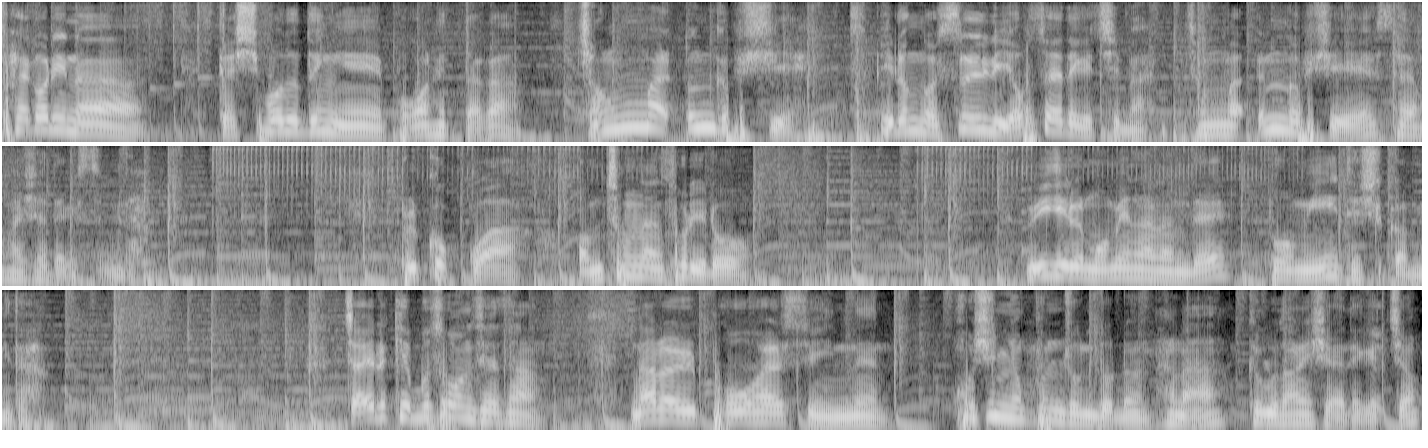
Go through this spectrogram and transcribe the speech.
팔걸이나 대시보드 등에 보관했다가 정말 응급시에 이런 걸 쓸 일이 없어야 되겠지만 정말 응급시에 사용하셔야 되겠습니다. 불꽃과 엄청난 소리로 위기를 모면하는데 도움이 되실 겁니다. 자 이렇게 무서운 세상 나를 보호할 수 있는 호신용품 정도는 하나 들고 다니셔야 되겠죠?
